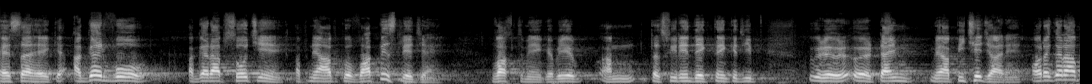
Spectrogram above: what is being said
ऐसा है कि अगर वो, अगर आप सोचें, अपने आप को वापस ले जाएँ वक्त में, कि भाई हम तस्वीरें देखते हैं कि जी टाइम में आप पीछे जा रहे हैं, और अगर आप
